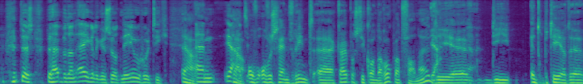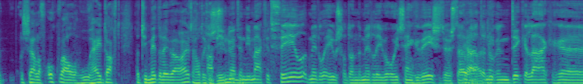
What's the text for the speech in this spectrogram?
dus we hebben dan eigenlijk een soort neogotiek. Ja, En ja, ja, het- over, over zijn vriend eh, Kuipers, die kon daar ook wat van. Hè? Ja, Die, eh, die interpreteerde zelf ook wel hoe hij dacht dat die middeleeuwen eruit hadden gezien. Absoluut, En- die maakt het veel middeleeuwser dan de middeleeuwen ooit zijn geweest. Dus daar Ja, er nog een dikke laag eh,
